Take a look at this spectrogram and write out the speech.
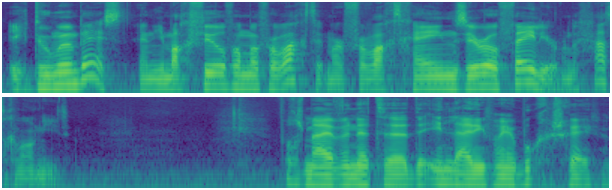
ik doe mijn best. En je mag veel van me verwachten, maar verwacht geen zero failure, want dat gaat gewoon niet. Volgens mij hebben we net uh, de inleiding van je boek geschreven.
